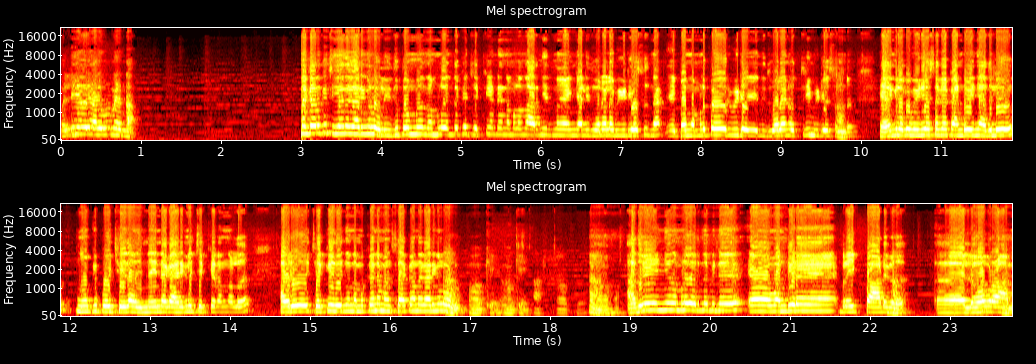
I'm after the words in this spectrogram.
വലിയ ഒരു അനുഭവം വേണ്ട. ആൾക്കാർക്ക് ചെയ്യുന്ന കാര്യങ്ങളുള്ളൂ ഇതിപ്പം നമ്മൾ എന്തൊക്കെ ചെക്ക് ചെയ്യണ്ടേ നമ്മളൊന്ന് അറിഞ്ഞിരുന്നു കഴിഞ്ഞാൽ ഇതുപോലെയുള്ള വീഡിയോസ് ഇപ്പം നമ്മളിപ്പോ ഒരു വീഡിയോ ചെയ്യുന്നു. ഇതുപോലെ തന്നെ ഒത്തിരി വീഡിയോസ് ഉണ്ട്. ഏതെങ്കിലുമൊക്കെ വീഡിയോസ് ഒക്കെ കണ്ടു കഴിഞ്ഞാൽ അതിൽ നോക്കി പോയി ചെയ്താൽ ഇന്ന ഇന്ന കാര്യങ്ങൾ ചെക്ക് ചെയ്യണം എന്നുള്ളത് അവർ ചെക്ക് ചെയ്ത് കഴിഞ്ഞാൽ നമുക്ക് തന്നെ മനസ്സിലാക്കാവുന്ന കാര്യങ്ങളേ ഉള്ളൂ. Okay okay. ആ, ഓക്കെ. ആ, അത് കഴിഞ്ഞ് നമ്മൾ വരുന്ന പിന്നെ വണ്ടിയുടെ ബ്രേക്ക് പാഡുകൾ ലോ റാം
